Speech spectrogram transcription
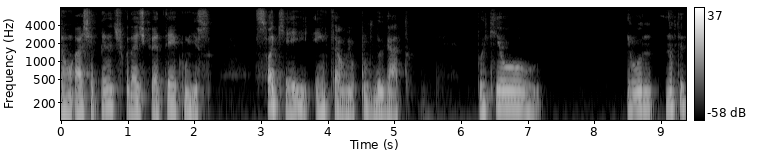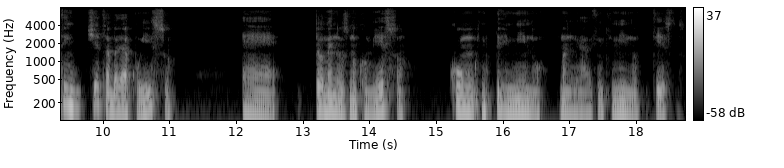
Então, eu acho que a primeira dificuldade que eu ia ter é com isso. Só que aí entra o meu pulo do gato. Porque eu eu não pretendia trabalhar com isso, é, pelo menos no começo, com imprimindo mangás, imprimindo textos.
